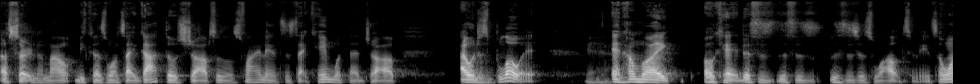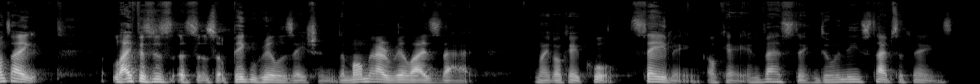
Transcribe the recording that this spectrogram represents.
a certain amount because once i got those jobs or those finances that came with that job i would just blow it yeah. and I'm like, okay, this is this is this is just wild to me. So once I, life is just it's, it's a big realization. The moment I realized that, I'm like, okay, cool, saving, okay, investing, doing these types of things.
